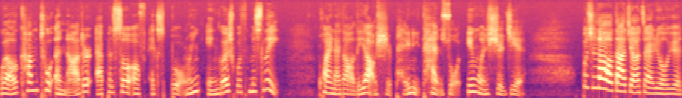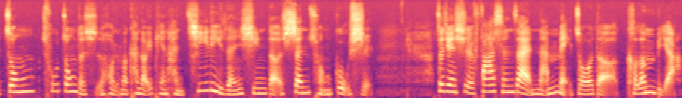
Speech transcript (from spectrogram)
Welcome to another episode of Exploring English with Miss Lee。欢迎来到李老师陪你探索英文世界。不知道大家在六月中、初中的时候有没有看到一篇很激励人心的生存故事？这件事发生在南美洲的哥伦比亚，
